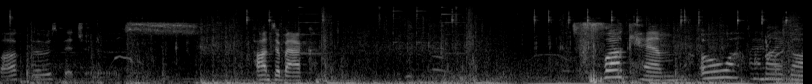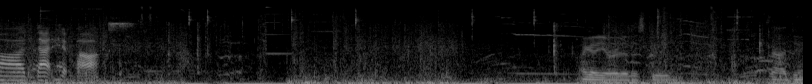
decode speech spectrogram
Fuck those bitches. Hanzo back. Fuck him. Oh my god, that hitbox. I gotta get rid of this dude. God damn.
